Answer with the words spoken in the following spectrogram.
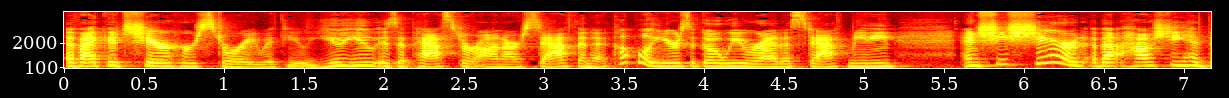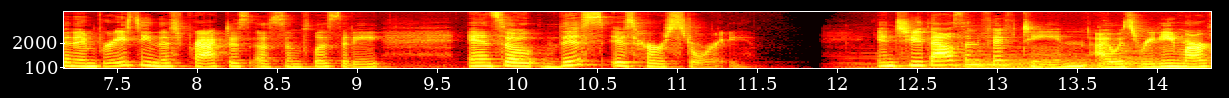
if I could share her story with you. Yu Yu is a pastor on our staff, and a couple of years ago we were at a staff meeting, and she shared about how she had been embracing this practice of simplicity. And so this is her story. In 2015, I was reading Mark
